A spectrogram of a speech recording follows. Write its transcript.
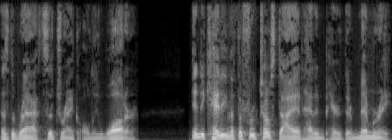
as the rats that drank only water, indicating that the fructose diet had impaired their memory.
